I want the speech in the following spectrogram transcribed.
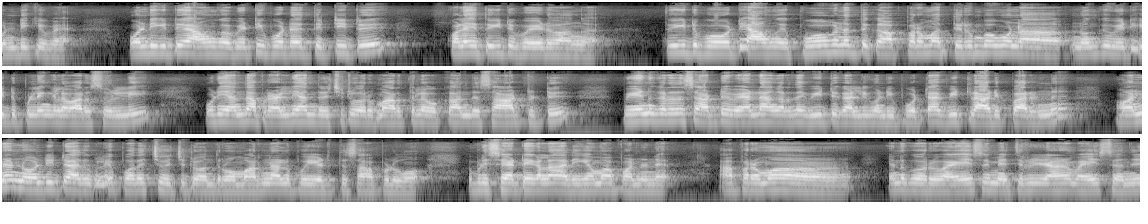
ஒண்டிக்குவேன். ஒண்டிக்கிட்டு அவங்க வெட்டி போட்டு திட்டிட்டு கொலையை தூக்கிட்டு போயிடுவாங்க. தூக்கிட்டு போட்டி அவங்க போகணத்துக்கு அப்புறமா திரும்பவும் நான் நொங்கு வெட்டிக்கிட்டு பிள்ளைங்கள வர சொல்லி முடியாந்து அப்புறம் அள்ளியாந்து வச்சுட்டு ஒரு மரத்தில் உட்காந்து சாப்பிட்டுட்டு வேணுங்கிறத சாப்பிட்டு வேண்டாங்கிறத வீட்டுக்கு அள்ளி கொண்டு போட்டால் வீட்டில் அடிப்பாருன்னு மண்ணை நோண்டிட்டு அதுக்குள்ளே புதைச்சி வச்சுட்டு வந்துடுவோம் மறுநாள் போய் எடுத்து சாப்பிடுவோம். இப்படி சேட்டைகள்லாம் அதிகமாக பண்ணினேன். அப்புறமா எனக்கு ஒரு வயசு மெச்சூரிட்டான வயசு வந்து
